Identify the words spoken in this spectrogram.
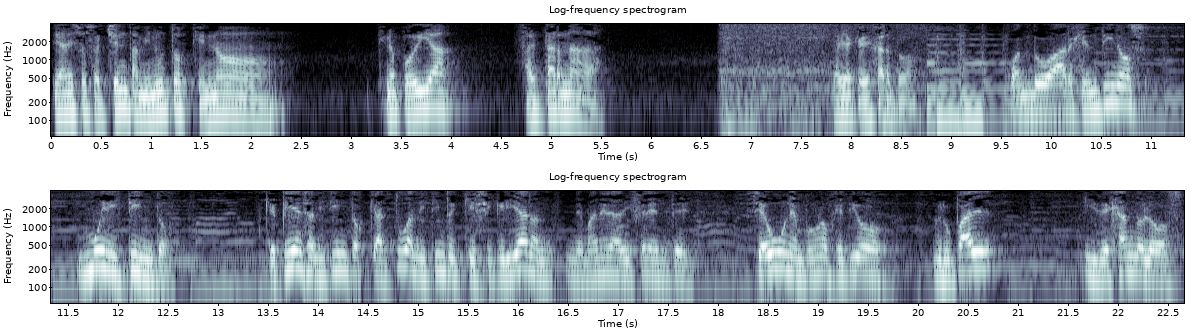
Eran esos 80 minutos que no, que no podía faltar nada. Había que dejar todo. Cuando a argentinos muy distintos, que piensan distintos, que actúan distintos y que se criaron de manera diferente, se unen por un objetivo grupal y dejando los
